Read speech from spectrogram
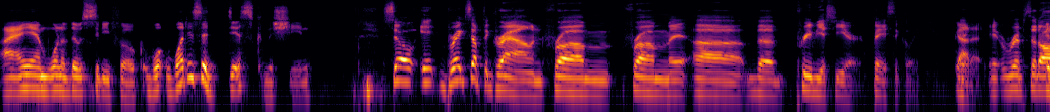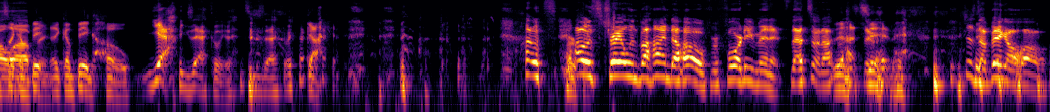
I am one of those city folk. What what is a disc machine? So it breaks up the ground from from uh, the previous year, basically. Got it. It rips it all It's like a up. big and- like a big hoe. yeah, exactly. That's exactly. right. Got it. I was I was trailing behind a hoe for forty minutes. That's what I was That's doing. it. Just a big ol' hoe.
